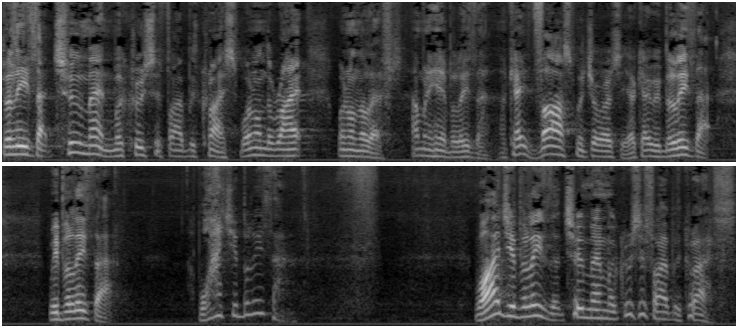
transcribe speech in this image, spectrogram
believe that two men were crucified with Christ, one on the right, one on the left? How many here believe that? Okay, vast majority. Okay, we believe that. We believe that. Why do you believe that? Why do you believe that two men were crucified with Christ?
